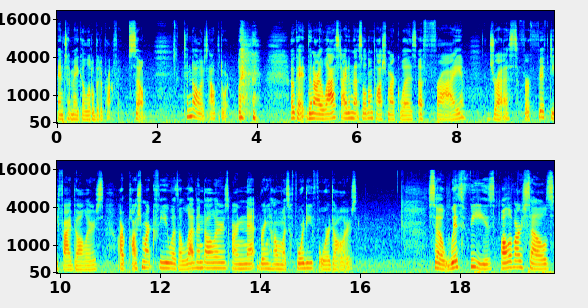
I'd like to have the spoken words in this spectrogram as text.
and to make a little bit of profit. So $10 out the door. okay, then our last item that sold on Poshmark was a fry dress for $55. Our Poshmark fee was $11. Our net bring home was $44. So, with fees, all of our sales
